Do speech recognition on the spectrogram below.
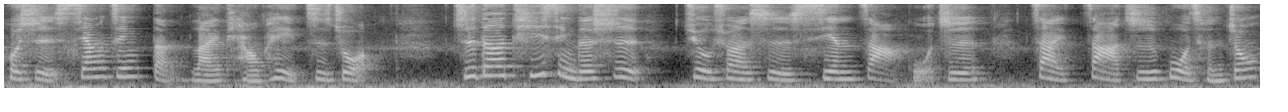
或是香精等来调配制作。值得提醒的是，就算是鲜榨果汁。在榨汁过程中，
